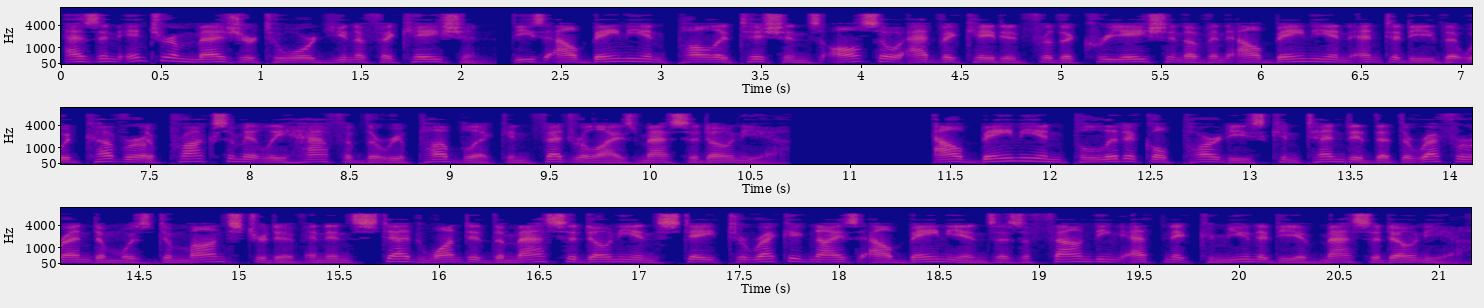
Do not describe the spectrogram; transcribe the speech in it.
As an interim measure toward unification, these Albanian politicians also advocated for the creation of an Albanian entity that would cover approximately half of the republic and federalize Macedonia. Albanian political parties contended that the referendum was demonstrative and instead wanted the Macedonian state to recognize Albanians as a founding ethnic community of Macedonia.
